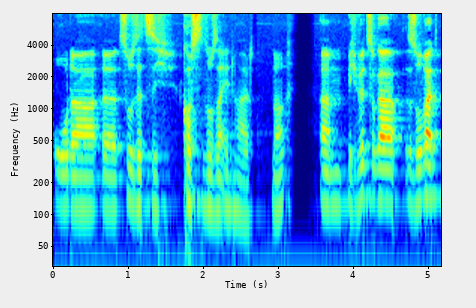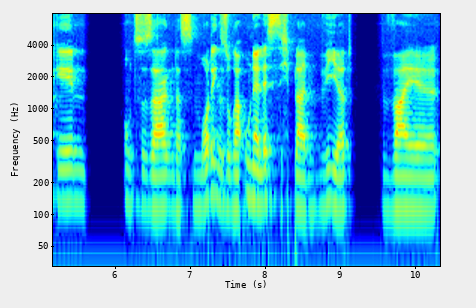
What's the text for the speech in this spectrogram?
oder äh, zusätzlich kostenloser Inhalt. Ne? Ähm, ich würde sogar so weit gehen, um zu sagen, dass Modding sogar unerlässlich bleiben wird, weil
